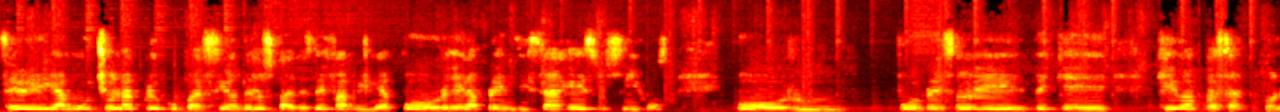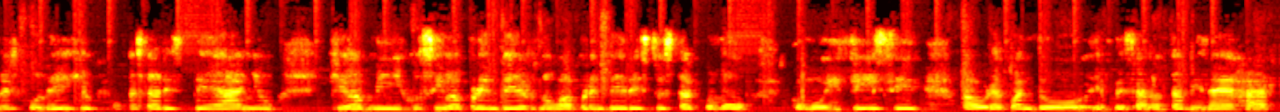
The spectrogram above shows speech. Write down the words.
se veía mucho la preocupación de los padres de familia por el aprendizaje de sus hijos, por, por eso de, que qué va a pasar con el colegio, qué va a pasar este año, que mi hijo sí va a aprender, no va a aprender, esto está como, como difícil. Ahora cuando empezaron también a dejar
